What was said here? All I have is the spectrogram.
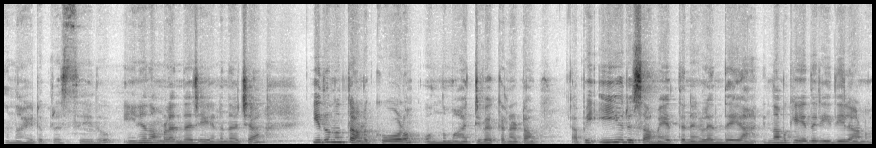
നന്നായിട്ട് പ്രസ് ചെയ്തു. ഇനി നമ്മൾ എന്താ ചെയ്യേണ്ടതെന്ന് വെച്ചാൽ ഇതൊന്ന് തണുക്കുവോളം ഒന്ന് മാറ്റി വെക്കണം കേട്ടോ. അപ്പോൾ ഈ ഒരു സമയത്ത് നിങ്ങൾ എന്ത് ചെയ്യുക നമുക്ക് ഏത് രീതിയിലാണോ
